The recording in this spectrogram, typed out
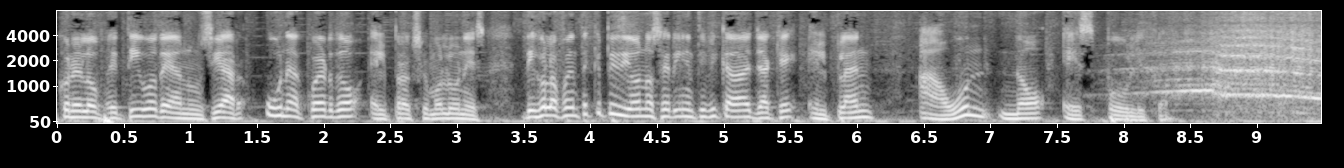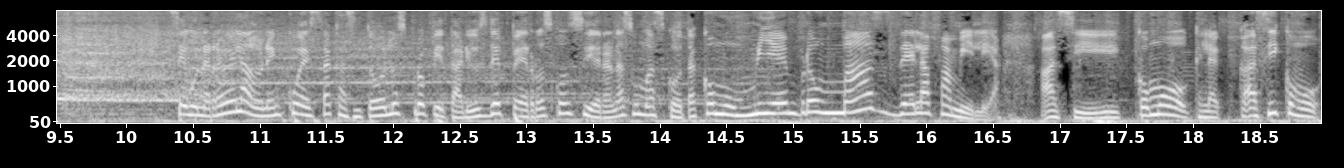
con el objetivo de anunciar un acuerdo el próximo lunes. Dijo la fuente que pidió no ser identificada ya que el plan aún no es público. Según ha revelado una encuesta, casi todos los propietarios de perros consideran a su mascota como un miembro más de la familia, así como, así como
